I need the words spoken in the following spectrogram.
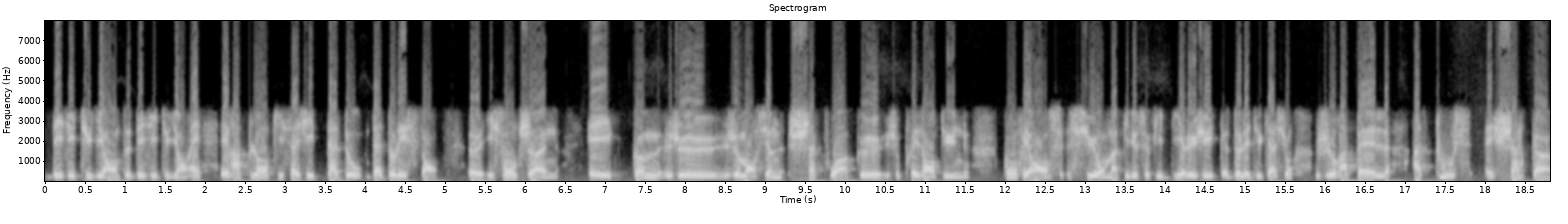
des étudiantes, des étudiants, et, rappelons qu'il s'agit d'ados, d'adolescents, euh, ils sont jeunes, et comme je, je mentionne chaque fois que je présente une conférence sur ma philosophie dialogique de l'éducation, je rappelle à tous et chacun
